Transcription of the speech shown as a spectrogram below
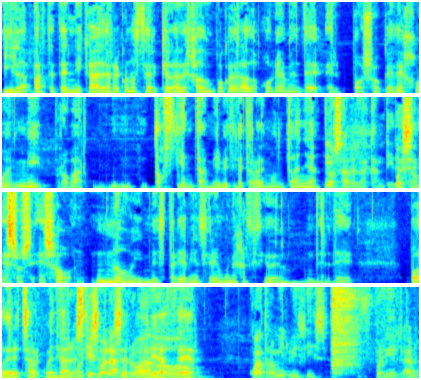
Y la parte técnica de reconocer que la he dejado un poco de lado. Obviamente, el pozo que dejo en mí, probar mm, 200.000 bicicletas de montaña, No sabes la cantidad, pues ¿no? eso, eso no, y me estaría bien, sería un buen ejercicio de, de- de poder echar cuentas, Claro, es porque que igual se, has se podría hacer. 4.000 bicis. Porque claro,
